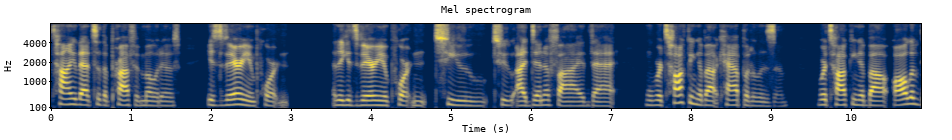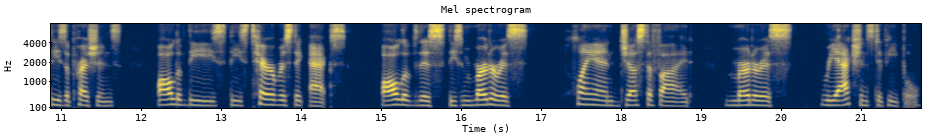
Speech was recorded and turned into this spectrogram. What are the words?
tying that to the profit motive is very important. I think it's very important to to identify that when we're talking about capitalism, we're talking about all of these oppressions, all of these these terroristic acts, all of this these murderous, planned, justified, murderous reactions to people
